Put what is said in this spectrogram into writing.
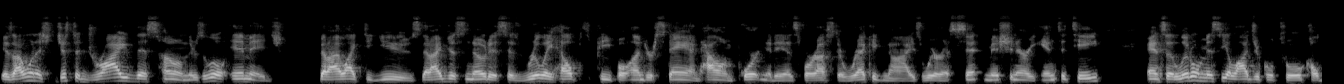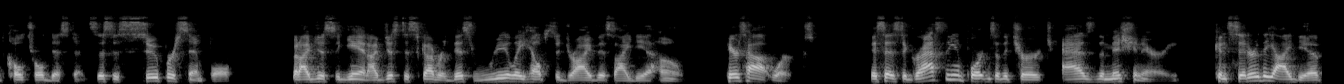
is I want to just to drive this home. There's a little image that I like to use that I've just noticed has really helped people understand how important it is for us to recognize we're a sent missionary entity and it's a little missiological tool called cultural distance. This is super simple, but I've just, again, I've just discovered this really helps to drive this idea home. Here's how it works it says to grasp the importance of the church as the missionary, consider the idea of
